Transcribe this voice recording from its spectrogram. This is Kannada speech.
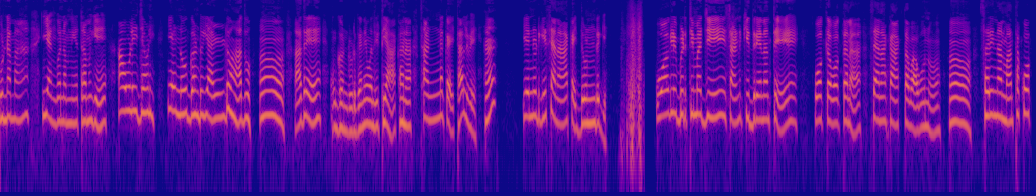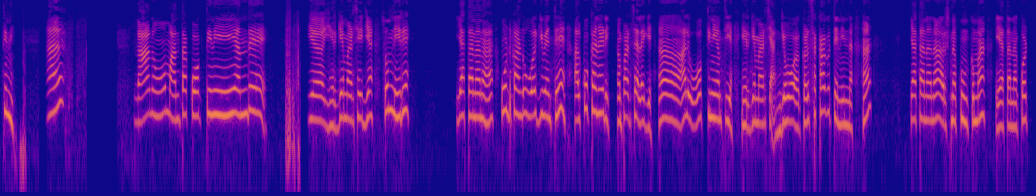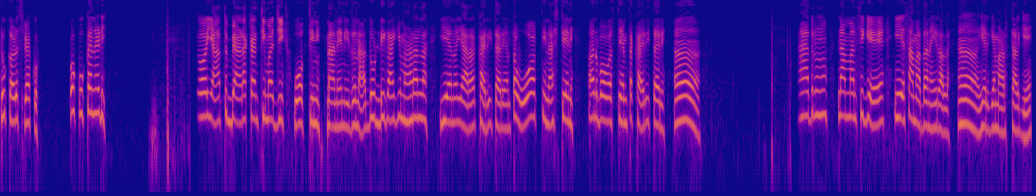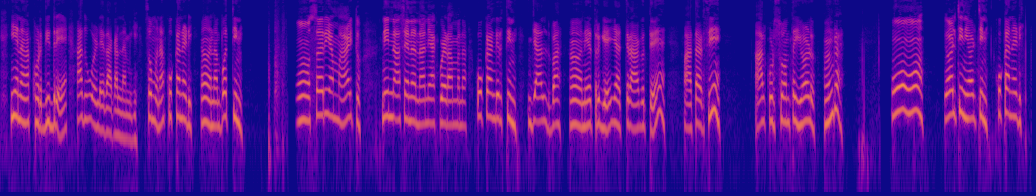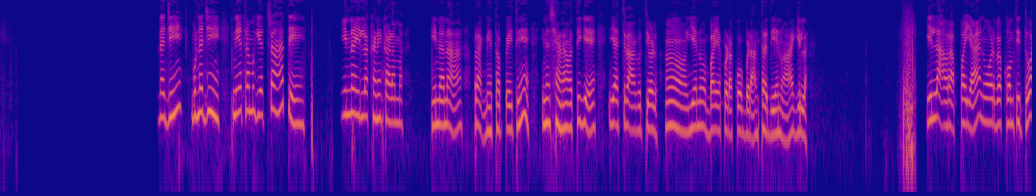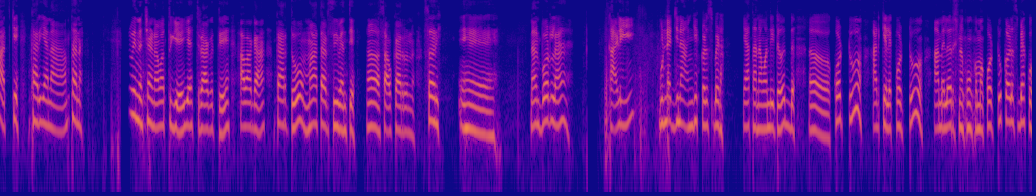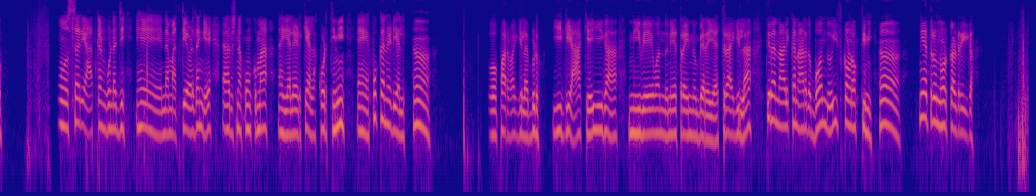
ಗುಂಡಮ್ಮ ಹೆಂಗೋ ನಮ್ಮ ನೇತ್ರಮ್ಮಗೆ ಅವಳಿ ಜವಳಿ, ಹೆಣ್ಣು ಗಂಡು ಎರಡು ಅದು ಅದೇ ಗಂಡು ಹುಡುಗನೇ ಒಂದಿಟ್ಟು ಯಾಕನ ಸಣ್ಣ ಕೈತಲ್ವೇ ಹುಡುಗಿ ಸಣ್ಣ ಕೈ ದುಂಡಿಗೆ. ಹೋಗ್ಲಿ ಬಿಡ್ತಿಮಜ್ಜಿ ಸಣ್ಣಕ್ಕಿದ್ರೇನಂತೆ ಹೋಗ್ತಾ ಹೋಗ್ತಾನ ಚೆನ್ನಾಗ್ ಆಗ್ತಾವ ಅವನು. ಹ್ಞೂ ಸರಿ, ನಾನು ಮಂತಕ್ ಹೋಗ್ತೀನಿ. ಆ ನಾನು ಮಂತಕ್ ಹೋಗ್ತೀನಿ ಅಂದೆ. ಹೆರಿಗೆ ಸುಮ್ಮನೆ ಸುಮ್ಮನಿರೆ ಯಾಕನ ಉಂಡ್ಕೊಂಡು ಹೋಗಿವಂತೆ ಅಲ್ಲಿ ಕುಕ್ಕ ನಡಿ ಪಾಠಶಾಲೆಗೆ. ಹಾ, ಅಲ್ಲಿ ಹೋಗ್ತೀನಿ ಅಂತೀಯ. ಹೆರಿಗೆ ಮಾಡಿಸಿ, ಹಂಗೆ ಹೋ- ಕಳ್ಸಕ್ಕಾಗುತ್ತೆ ನಿನ್ನ, ಹಾ? ಯಾತನ ಅರ್ಶನ ಕುಂಕುಮ, ಯಾತನ ಕೊಟ್ಟು ಕಳಿಸ್ಬೇಕು. ಓ, ಕುಕ್ಕ ನಡಿ. ಓ ಯಾತು ಬೇಡ ಕಂತಿಮಜ್ಜಿ ಹೋಗ್ತೀನಿ. ನಾನೇನು ಇದನ್ನ ದುಡ್ಡಿಗಾಗಿ ಮಾಡಲ್ಲ. ಏನೋ ಯಾರ ಕರೀತಾರೆ ಅಂತ ಹೋಗ್ತೀನಿ ಅಷ್ಟೇನೆ. ಅನುಭವಸ್ತಿ ಅಂತ ಕರೀತಾರೆ. ಆದ್ರೂ ನಮ್ಮ ಮನಸ್ಸಿಗೆ ಈ ಸಮಾಧಾನ ಇರಲ್ಲ. ಹಾ, ಹೆರಿಗೆ ಮಾಡಿಸ್ತಾಳ್ಗೆ ಏನಾರ ಕೊಡ್ದಿದ್ರೆ ಅದು ಒಳ್ಳೇದಾಗಲ್ಲ ನಮಗೆ. ಸುಮ್ಮನ ಕುಕ್ಕ ನಡಿ. ಹಾ ನಾನು ಬರ್ತೀನಿ ಹ್ಞೂ, ಸರಿ ಅಮ್ಮ, ಆಯ್ತು. ನಿನ್ನ ಆಸೆನ ನಾನು ಯಾಕೆ ಬೇಡ ಅಮ್ಮನ? ಕುಕ್ಕಂಡಿರ್ತೀನಿ. ಜಲ್ದ್ ಬಾ. ಹಾ, ನೇತ್ರಿಗೆ ಆಗುತ್ತೆ. ಮಾತಾಡ್ಸಿ. ಹಾಲು ಕುಡಿಸು ಅಂತ ಹೇಳು. ಹಂಗ? ಹ್ಞೂ ಹ್ಞೂ ಹೇಳ್ತೀನಿ ಹೇಳ್ತೀನಿ. ಕುಕ್ಕ ನಡಿ. ಗುಣಜಿ ಗುಣಜಿ ನೇತ್ರಮ್ಮಗೆ ಎಚ್ಚರ ಆತೆ? ಇನ್ನ ಇಲ್ಲ ಕಣೆ ಕಾಳಮ್ಮ. ಇನ್ನನ ಪ್ರಜ್ಞೆ ತಪ್ಪೈತಿ. ಇನ್ನು ಕ್ಷಣ ಹೊತ್ತಿಗೆ ಎಚ್ಚರ ಆಗುತ್ತೆ ಹೇಳು. ಹ್ಞೂ ಏನು ಭಯ ಪಡಕ್ ಹೋಗ್ಬೇಡ ಅಂತದೇನು ಆಗಿಲ್ಲ. ಇಲ್ಲ, ಅವ್ರ ಅಪ್ಪಯ್ಯ ನೋಡ್ಬೇಕು ಅಂತಿತ್ತು. ಅದಕ್ಕೆ ಕರಿಯಣ ಅಂತಾನ. ಇನ್ನು ಕ್ಷಣ ಹೊತ್ತಿಗೆ ಎಚ್ಚರ ಆಗುತ್ತೆ. ಅವಾಗ ಕರ್ತು ಮಾತಾಡ್ಸಿವಂತೆ. ಹಾ, ಸಾವುಕಾರನ. ಸರಿ. ನಾನು ಬರ್ಲಾ? ಕಾಳಿ? ಗುಂಡಜ್ಜಿನ ಹಂಗೆ ಕಳಿಸ್ಬೇಡ. ಯಾತನ ಒಂದಿಟ್ಟು ಕೊಟ್ಟು, ಅಡ್ಕೆಲೆ ಕೊಟ್ಟು, ಆಮೇಲೆ ಅರಿಶಿನ ಕುಂಕುಮ ಕೊಟ್ಟು ಕಳಿಸ್ಬೇಕು. ಹ್ಞೂ, ಸರಿ ಆಕನ್ ಗುಂಡಜ್ಜಿ ಹೇ, ನಮ್ಮ ಅತ್ತೆ ಹೇಳ್ದಂಗೆ ಅರಿಶಿನ ಕುಂಕುಮ ಎಲ್ಲ ಅಡಿಕೆ ಎಲ್ಲ ಕೊಡ್ತೀನಿ. ಪುಕ್ಕ ನಡಿಯಲ್ಲಿ ಹ್ಞೂ. ಓ, ಪರವಾಗಿಲ್ಲ ಬಿಡು. ಈಗ ಯಾಕೆ? ಈಗ ನೀವೇ ಒಂದು ನೇತ್ರ ಇನ್ನೂ ಬೇರೆ ಎಚ್ಚರ ಆಗಿಲ್ಲ. ತಿರ ನಾಳಿಕ ನಾಡ್ದು ಬಂದು ಇಸ್ಕೊಂಡು ಹೋಗ್ತೀನಿ. ಹಾಂ ನೇತ್ರ ನೋಡ್ಕೊಳ್ರಿ ಈಗ.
